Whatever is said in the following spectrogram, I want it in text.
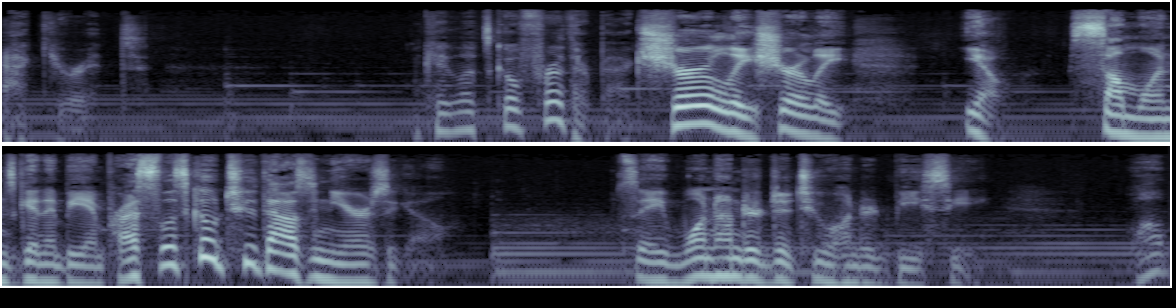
accurate. Okay, let's go further back. Surely, surely, you know, someone's going to be impressed. Let's go 2,000 years ago, say 100 to 200 BC. Well,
